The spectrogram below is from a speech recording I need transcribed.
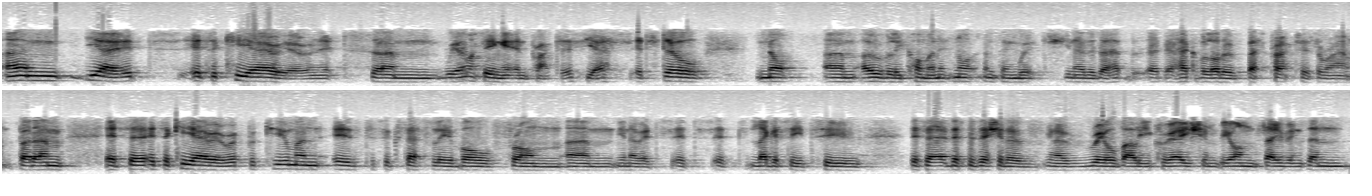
Um, yeah, it's it's a key area, and it's um, we are seeing it in practice. Yes, it's still not um, overly common. It's not something which you know there's a, a heck of a lot of best practice around, but um, it's a it's a key area. Procurement is to successfully evolve from um, you know its its its legacy to this uh, this position of you know real value creation beyond savings. Then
